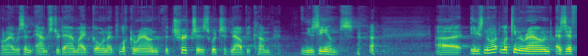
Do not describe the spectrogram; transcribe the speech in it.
When I was in Amsterdam, I'd go and I'd look around the churches, which had now become museums. uh, he's not looking around as if,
